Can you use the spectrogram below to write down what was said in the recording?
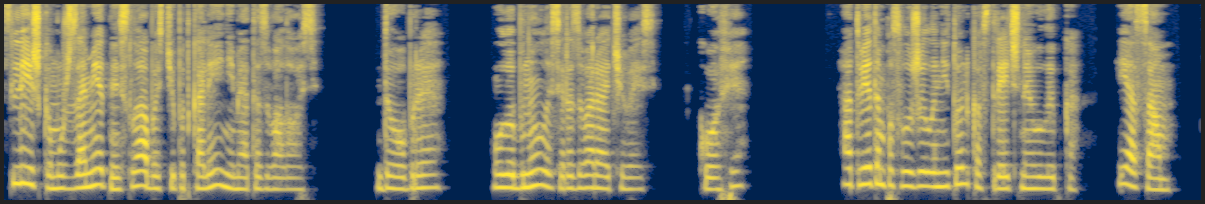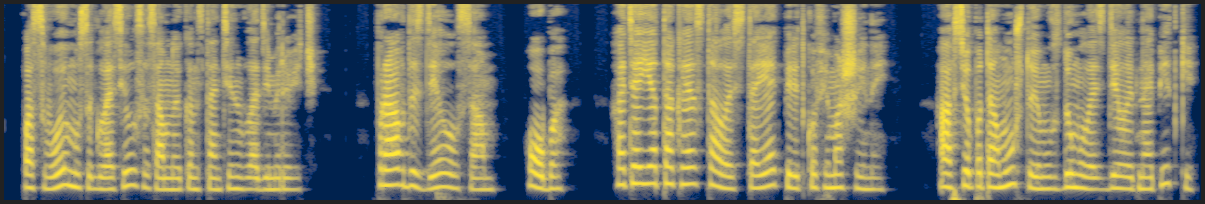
Слишком уж заметной слабостью под коленями отозвалось. Доброе Улыбнулась, разворачиваясь. Кофе? Ответом послужила не только встречная улыбка. Я сам. По-своему согласился со мной Константин Владимирович. Правда, сделал сам. Оба. Хотя я так и осталась стоять перед кофемашиной. А все потому, что ему вздумалось сделать напитки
